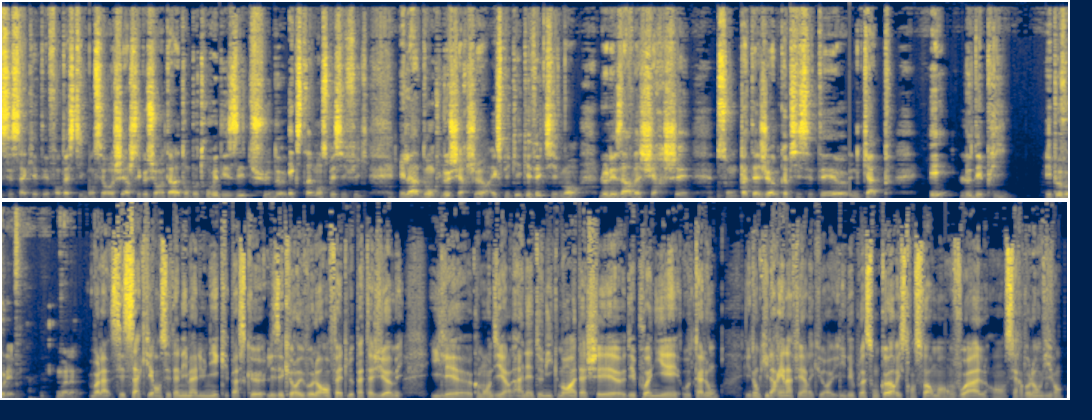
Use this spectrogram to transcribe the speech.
C'est ça qui était fantastique dans ces recherches, c'est que sur internet on peut trouver des études extrêmement spécifiques. Et là donc le chercheur expliquait qu'effectivement le lézard va chercher son patagium comme si c'était euh, une cape et le déplie et peut voler. Voilà. Voilà, c'est ça qui rend cet animal unique parce que les écureuils volants, en fait, le patagium, il est, euh, comment dire, anatomiquement attaché euh, des poignets au talon et donc il a rien à faire l'écureuil. Il déploie son corps, il se transforme en voile, en cerf-volant vivant.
